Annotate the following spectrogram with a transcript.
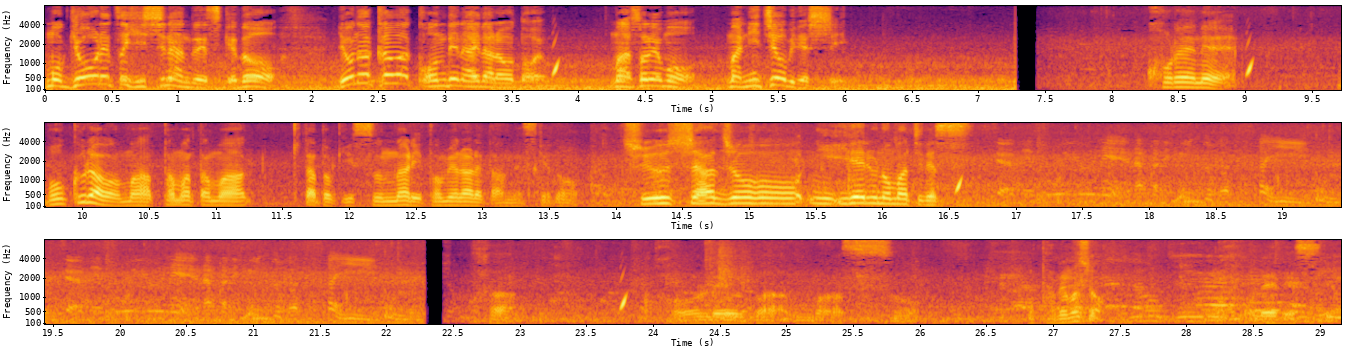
もう行列必至なんですけど、夜中は混んでないだろうと。まあそれも、まあ日曜日ですし。これね、僕らはまあたまたま来た時すんなり止められたんですけど、駐車場に入れるの待ちです。まそう。食べましょう。これですよ。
